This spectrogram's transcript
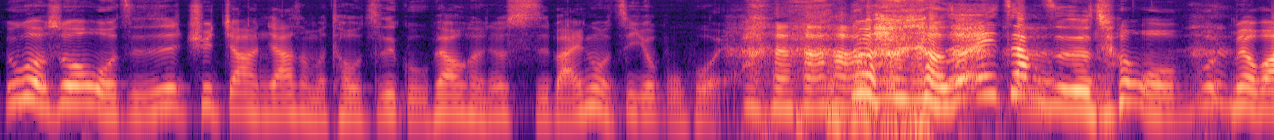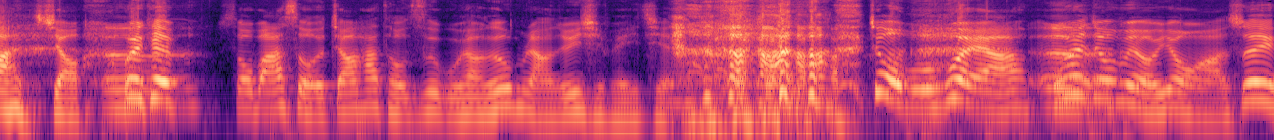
如果说我只是去教人家什么投资股票，可能就失败，因为我自己就不会啊。对，我想说，哎，这样子就我不没有办法教，我也可以手把手教他投资股票，可是我们俩就一起赔钱，就我不会啊，不会就没有用啊。所以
